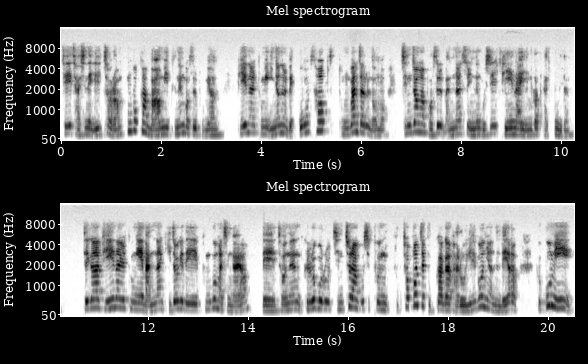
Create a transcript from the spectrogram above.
제 자신의 일처럼 행복한 마음이 드는 것을 보면 B&I를 통해 인연을 맺고 사업 동반자를 넘어 진정한 벗을 만날 수 있는 곳이 B&I인 것 같습니다. 제가 B&I를 통해 만난 기적에 대해 궁금하신가요? 네, 저는 글로벌로 진출하고 싶은 첫 번째 국가가 바로 일본이었는데요. 그 꿈이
